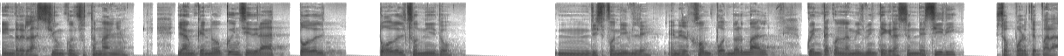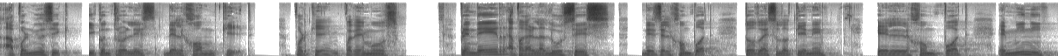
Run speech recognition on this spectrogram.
en relación con su tamaño. Y aunque no coincidirá todo el, todo el sonido mm, disponible en el HomePod normal, cuenta con la misma integración de Siri, soporte para Apple Music y controles del HomeKit. Porque podemos prender, apagar las luces desde el HomePod. Todo eso lo tiene el HomePod Mini.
